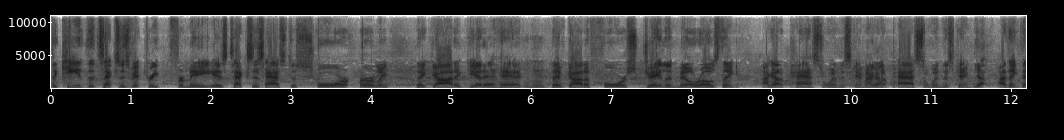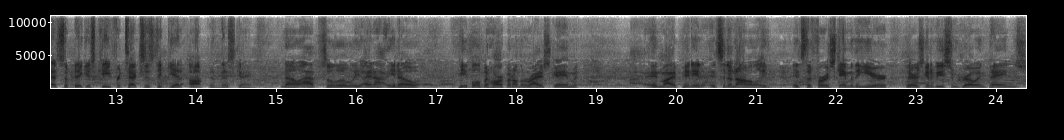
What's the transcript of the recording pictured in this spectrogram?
The key to the Texas victory for me is Texas has to score early. They got to get ahead. They've got to force Jalen Milrose thing. I got to pass to win this game. I Yeah. got to pass to win this game. Yeah. I think that's the biggest key for Texas to get up in this game. No, absolutely. And I, you know, people have been harping on the Rice game. Uh, In my opinion, it's an anomaly. It's the first game of the year. There's going to be some growing pains.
